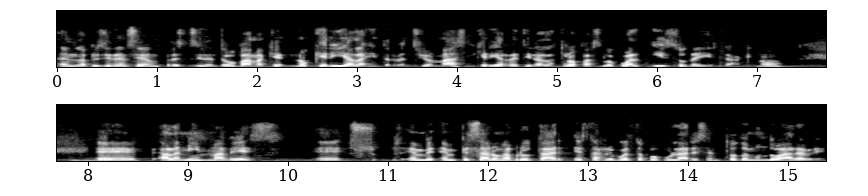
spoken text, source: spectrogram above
en la presidencia un presidente Obama que no quería la intervención más y quería retirar las tropas, lo cual hizo de Irak, ¿no? Eh, a la misma vez, eh, em, empezaron a brotar estas revueltas populares en todo el mundo árabe,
